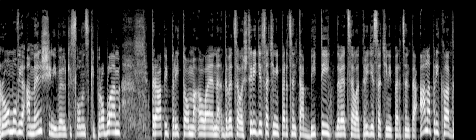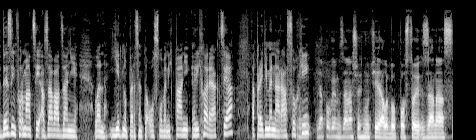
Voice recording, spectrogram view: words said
Rómovia a menšiny, veľký slovenský problém. Trápi pritom len 2,4%, byty 2,3% a napríklad dezinformácie a zavádzanie len 1% oslovených. Páni, rýchla reakcia a prejdeme na rásochy? Ja poviem za naše hnutie, alebo postoj za nás.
